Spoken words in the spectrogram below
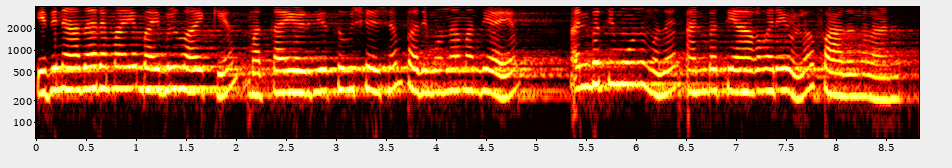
ഇതിനാധാരമായ ബൈബിൾ വായിക്കുകയും മത്തായി എഴുതിയ സുവിശേഷം പതിമൂന്നാം അധ്യായം അൻപത്തിമൂന്ന് മുതൽ അൻപത്തിയാറ് വരെയുള്ള ഭാഗങ്ങളാണ്.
